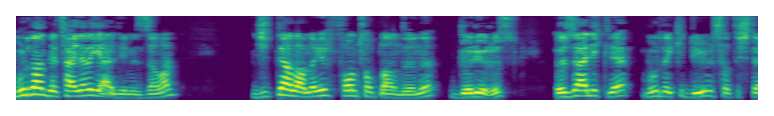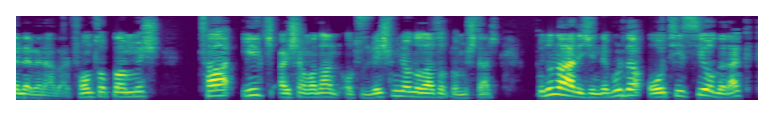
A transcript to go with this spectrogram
Buradan detaylara geldiğimiz zaman ciddi anlamda bir fon toplandığını görüyoruz. Özellikle buradaki düğüm satışlarıyla beraber fon toplanmış. Ta ilk aşamadan 35 milyon dolar toplamışlar. Bunun haricinde burada OTC olarak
